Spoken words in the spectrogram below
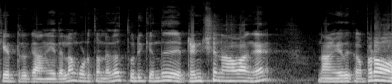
கேட்டிருக்காங்க. இதெல்லாம் கொடுத்தோன்னே தான் துருக்கி வந்து டென்ஷன் ஆவாங்க. நாங்கள் இதுக்கப்புறம்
